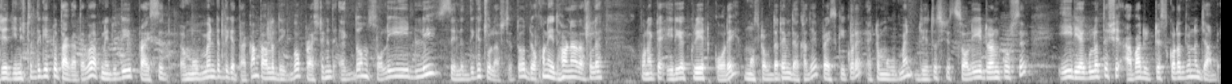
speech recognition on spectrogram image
যে জিনিসটার দিকে একটু তাকাতে হবে, আপনি যদি প্রাইসের মুভমেন্টের দিকে তাকান, তাহলে দেখব প্রাইসটা কিন্তু একদম সলিডলি সেলের দিকে চলে আসছে। তো যখন এই ধরনের আসলে কোনো একটা এরিয়া ক্রিয়েট করে মোস্ট অফ দ্য টাইম দেখা যায় প্রাইস কী করে? একটা মুভমেন্ট যেহেতু সে সলিড রান করছে, এই এরিয়াগুলোতে সে আবার রিট্রেস করার জন্য যাবে।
